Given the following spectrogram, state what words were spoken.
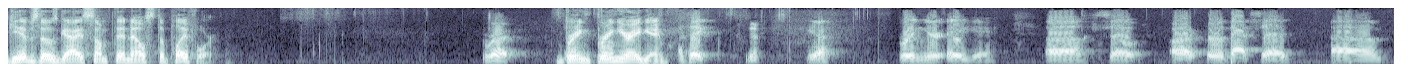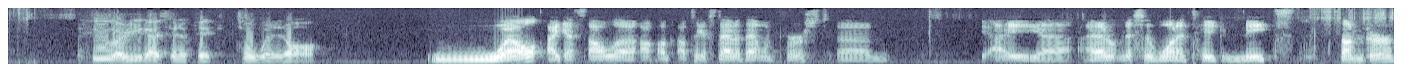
gives those guys something else to play for. Right. Bring yeah. bring well, your A game. I think. Yeah. Yeah. Bring your A game. Uh, so all right. So with that said, um, who are you guys going to pick to win it all? Well, I guess I'll, uh, I'll I'll take a stab at that one first. Um, I uh, I don't necessarily want to take Nate's thunder,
